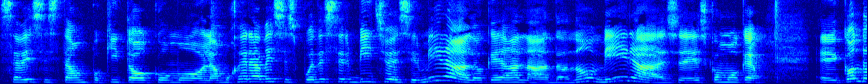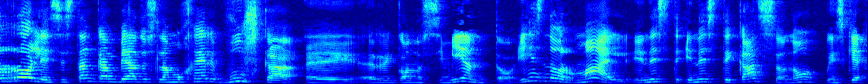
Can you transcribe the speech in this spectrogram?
¿sabes? Está un poquito como, la mujer a veces puede ser bicho y decir, mira lo que ha ganado, ¿no? Mira, es, es como que eh, cuando roles están cambiados, la mujer busca eh, reconocimiento y es normal en este, en este caso, ¿no? Es que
